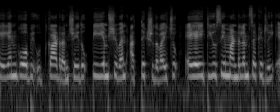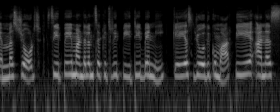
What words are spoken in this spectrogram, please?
കെ എൻ ഗോപി ഉദ്ഘാടനം ചെയ്തു. പി എം ശിവൻ അധ്യക്ഷത വഹിച്ചു. A I T U C മണ്ഡലം secretary M S George C P I മണ്ഡലം secretary P T Benny K S Jyothikumar P A Anas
